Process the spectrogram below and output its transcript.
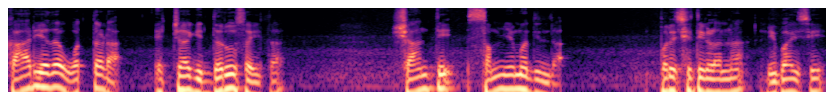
ಕಾರ್ಯದ ಒತ್ತಡ ಹೆಚ್ಚಾಗಿದ್ದರೂ ಸಹಿತ ಶಾಂತಿ ಸಂಯಮದಿಂದ ಪರಿಸ್ಥಿತಿಗಳನ್ನು ನಿಭಾಯಿಸಿ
